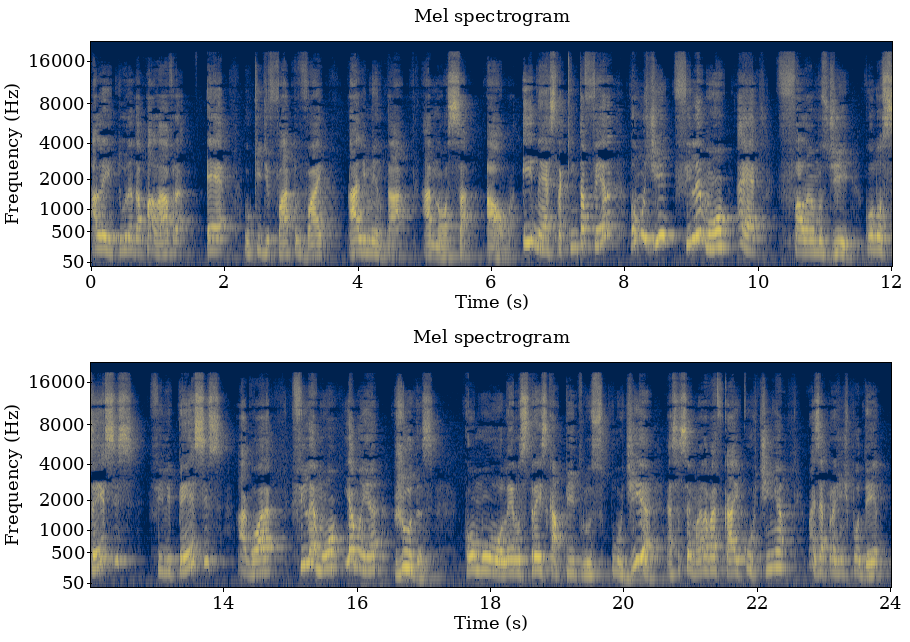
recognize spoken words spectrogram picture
a leitura da palavra é o que de fato vai alimentar a nossa alma. E nesta quinta-feira vamos de Filemon. É, falamos de Colossenses, Filipenses, agora Filemon e amanhã Judas. Como lemos três capítulos por dia, essa semana vai ficar aí curtinha, mas é para a gente poder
